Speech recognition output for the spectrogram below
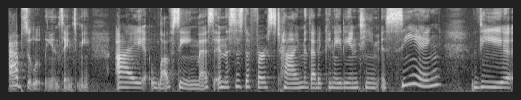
absolutely insane to me. I love seeing this, and this is the first time that a Canadian team is seeing the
